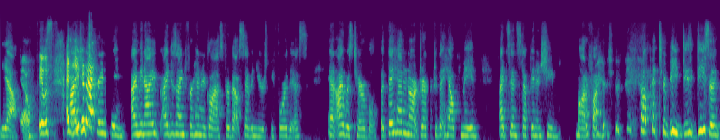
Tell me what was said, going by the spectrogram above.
yeah no it was and I even the same thing i mean i i designed for henry glass for about seven years before this and i was terrible but they had an art director that helped me and i'd send stuff in and she'd modify it, help it to be de- decent.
